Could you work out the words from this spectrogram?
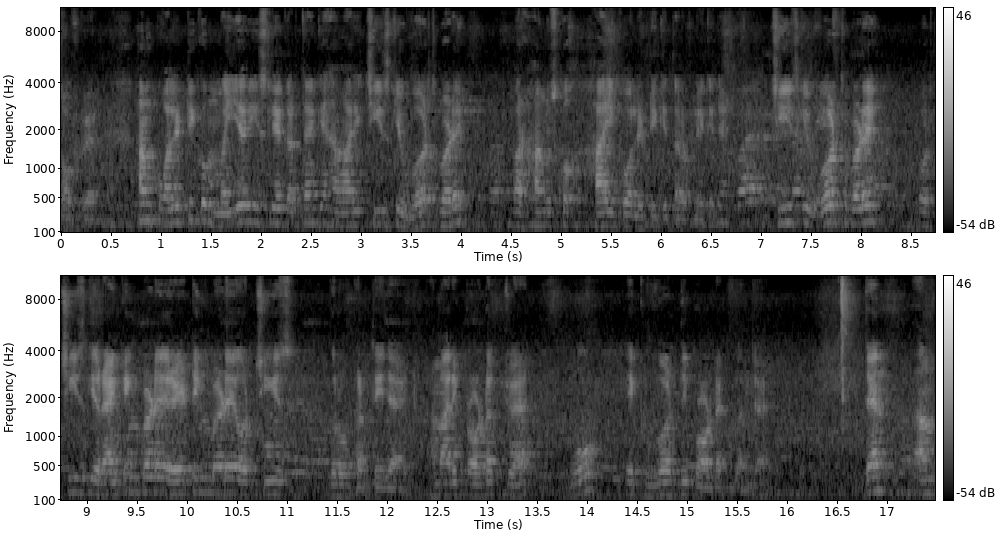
software हम क्वालिटी को मैयर इसलिए करते हैं कि हमारी चीज़ की वर्थ बढ़े और हम इसको हाई क्वालिटी की तरफ़ लेके जाएँ। चीज़ की वर्थ बढ़े और चीज़ की रैंकिंग बढ़े रेटिंग बढ़े और चीज़ ग्रो करती जाए। हमारी प्रोडक्ट जो है, वो एक वर्दी प्रोडक्ट बन जाए। देन हम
